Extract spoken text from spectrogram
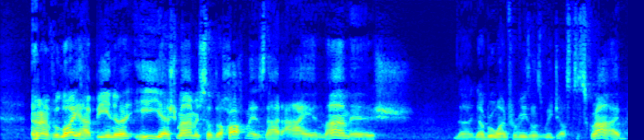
V'loy habina, he Yesh mamish. So the Chokhmah is not Ayin mamish. Uh, number one, for reasons we just described.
